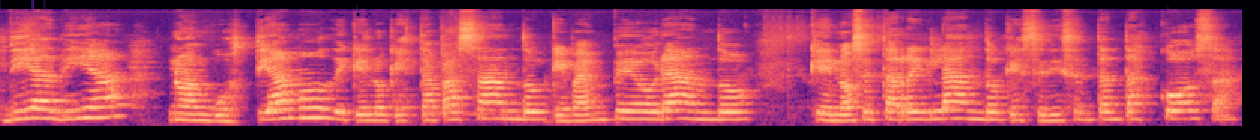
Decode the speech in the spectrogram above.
Día a día nos angustiamos de que lo que está pasando, que va empeorando, que no se está arreglando, que se dicen tantas cosas,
